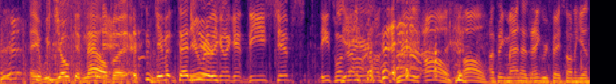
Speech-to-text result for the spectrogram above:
Hey, we joking now, but give it 10 You years. really gonna get these chips? These ones right here? really? Oh, oh. I think Matt has angry face on again.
